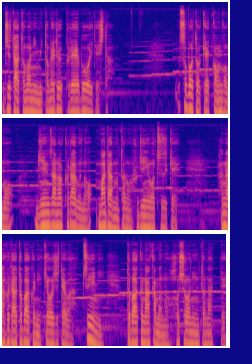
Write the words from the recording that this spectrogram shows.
自他ともに認めるプレーボーイでした。祖母と結婚後も銀座のクラブのマダムとの不倫を続け花札賭博に興じてはついに賭博仲間の保証人となって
